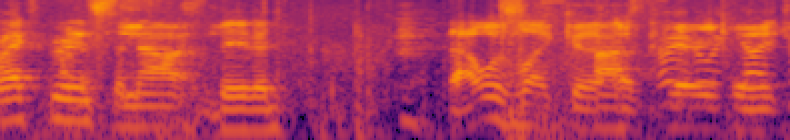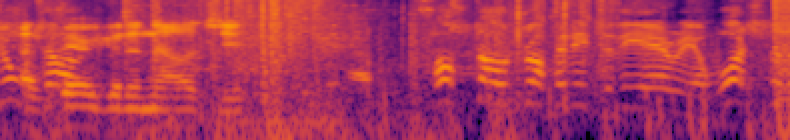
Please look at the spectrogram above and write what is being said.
My experience to now, David. That was like a, a Uh, very good, a very good analogy. Hostile dropping into the area. Watch the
